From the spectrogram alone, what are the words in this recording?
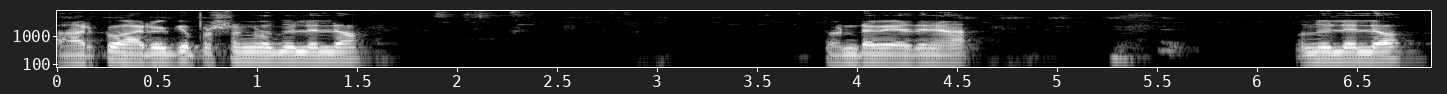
ആർക്കും ആരോഗ്യ പ്രശ്നങ്ങളൊന്നുമില്ലല്ലോ. തൊണ്ടവേദന ഒന്നുമില്ലല്ലോ.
